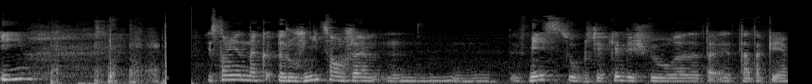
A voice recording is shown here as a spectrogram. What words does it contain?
I jest tą jednak różnicą, że mm, w miejscu, gdzie kiedyś była ta, ta, takie,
